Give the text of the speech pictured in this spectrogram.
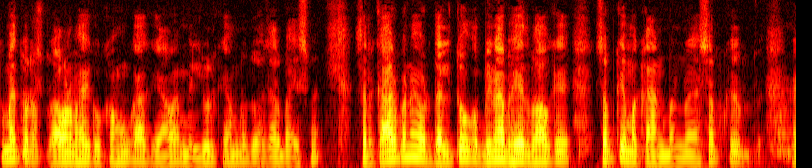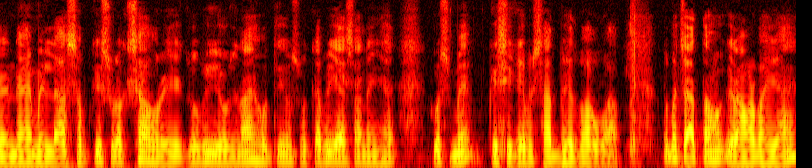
तो मैं तो रावण भाई को कहूँगा कि आवे, मिलजुल के हम लोग दो हज़ार बाईस में सरकार बने और दलितों को बिना भेदभाव के सबके मकान बन रहे हैं, सबके न्याय मिल रहा है, सबकी सुरक्षा हो रही है, जो भी योजनाएँ होती हैं उसमें कभी ऐसा नहीं है कि उसमें किसी के भी साथ भेदभाव हुआ। तो मैं चाहता हूँ कि रावण भाई आए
